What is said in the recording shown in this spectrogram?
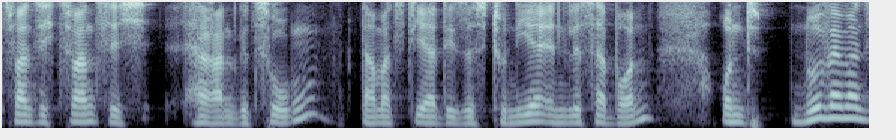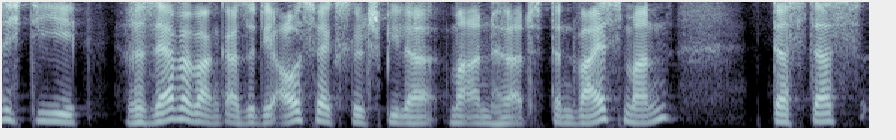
2020 herangezogen. Damals ja dieses Turnier in Lissabon. Und nur wenn man sich die Reservebank, also die Auswechselspieler mal anhört, dann weiß man, dass das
